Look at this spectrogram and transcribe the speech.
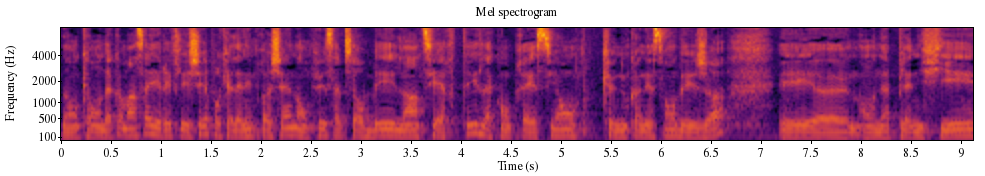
Donc, on a commencé à y réfléchir pour que l'année prochaine, on puisse absorber l'entièreté de la compression que nous connaissons déjà. Et on a planifié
